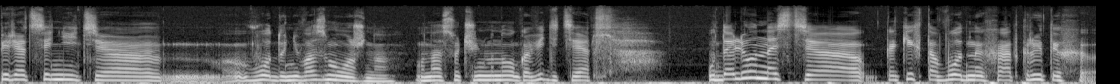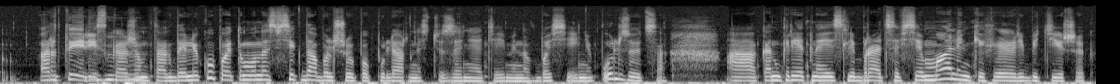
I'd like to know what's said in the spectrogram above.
переоценить э, воду невозможно. У нас очень много, видите, удаленность э, каких-то водных открытых артерий, mm-hmm. скажем так, далеко, поэтому у нас всегда большой популярностью занятия именно в бассейне пользуются. А конкретно, если брать совсем маленьких ребятишек,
